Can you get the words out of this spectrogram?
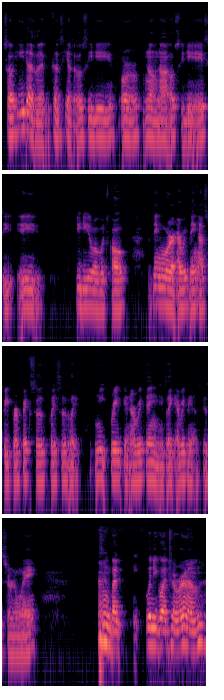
So he does it because he has OCD or no, not OCD, AC, ADD it's called. The thing where everything has to be perfect. So his place is like neat freak and everything. He's like everything has to be a certain way. but when you go into a room,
